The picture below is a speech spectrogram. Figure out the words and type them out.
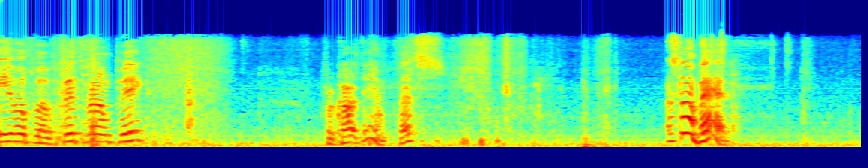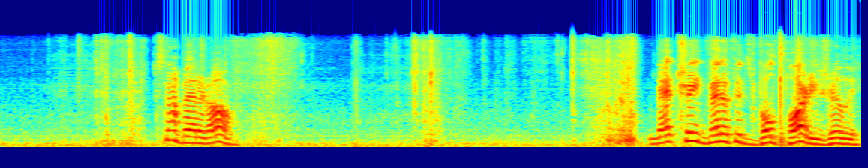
Gave up a fifth round pick for car. Damn, that's that's not bad. It's not bad at all. That trade benefits both parties, really.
